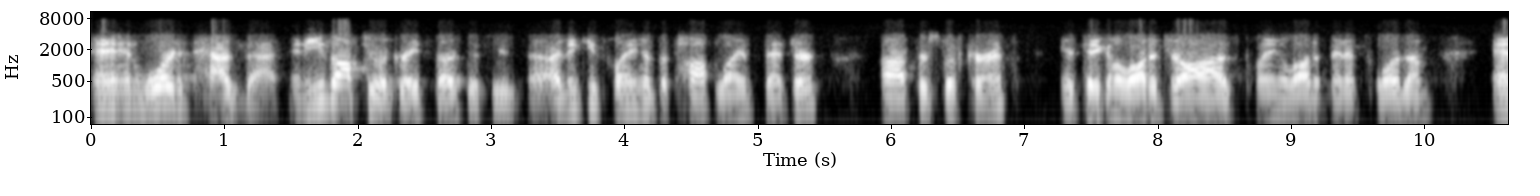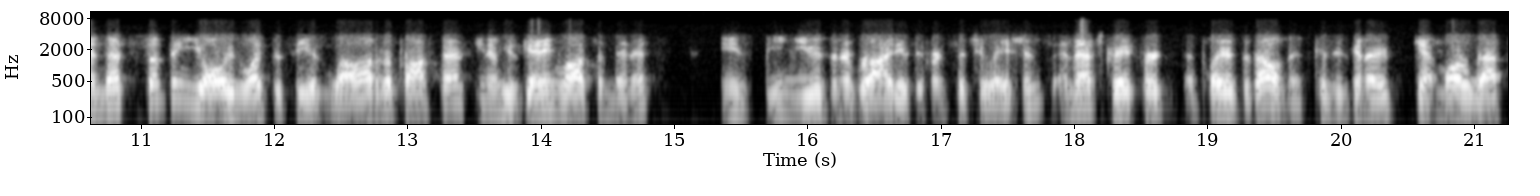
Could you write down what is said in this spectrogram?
And, Ward has that, and he's off to a great start this season. I think he's playing as a top line center uh, for Swift Current. He's taking a lot of draws, playing a lot of minutes for them, and that's something you always like to see as well out of a prospect. You know, he's getting lots of minutes. He's being used in a variety of different situations, and that's great for a player's development because he's going to get more reps,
